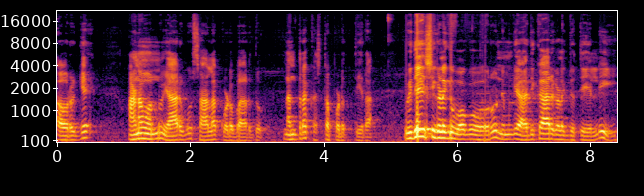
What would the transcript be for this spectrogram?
ಅವರಿಗೆ ಹಣವನ್ನು ಯಾರಿಗೂ ಸಾಲ ಕೊಡಬಾರದು. ನಂತರ ಕಷ್ಟಪಡುತ್ತೀರಾ? ವಿದೇಶಿಗಳಿಗೆ ಹೋಗುವವರು ನಿಮಗೆ ಅಧಿಕಾರಿಗಳ ಜೊತೆಯಲ್ಲಿ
